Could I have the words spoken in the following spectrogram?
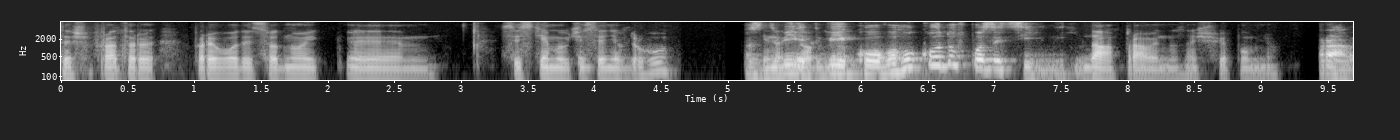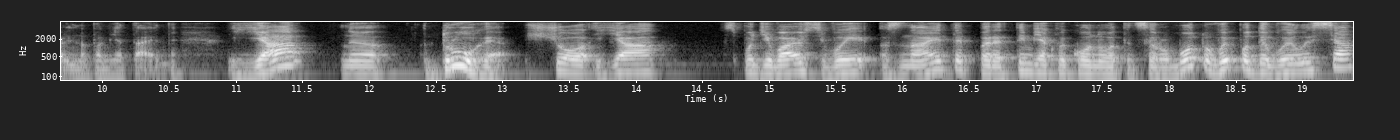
дешифратор переводить с одной эм, системы вычисления в другую? З І на- дві, і- двійкового коду в позиційний. Да, правильно, значит, я помню. Правильно пам'ятаєте. Я е, друге, що я сподіваюся, ви знаєте, перед тим як виконувати цю роботу, ви подивилися,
